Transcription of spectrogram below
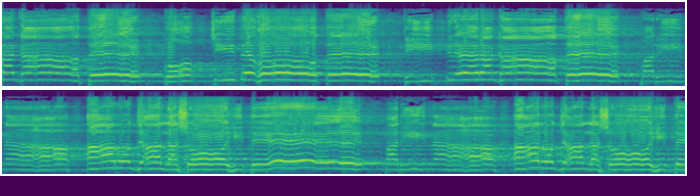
রাগাতে কচিদ হতে তীরে রাগাতে পারি না আরও জ্বালা সহিতে পারি না। আরও জ্বালা সহিতে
